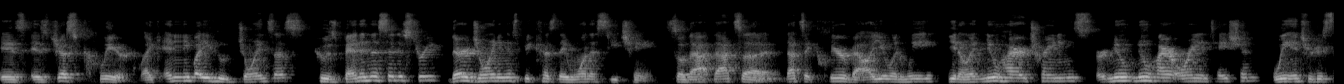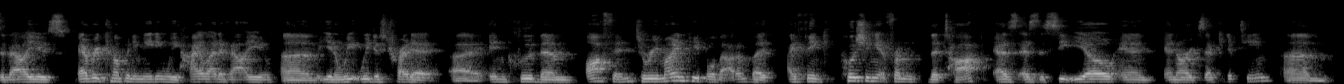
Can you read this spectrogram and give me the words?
is is just clear. Like anybody who joins us who's been in this industry they're joining us because they want to see change. So that that's a that's a clear value and we you know in new hire trainings or new new hire orientation we introduce the values every company meeting we highlight a value. Um, you know, we, we just try to uh, include them often to remind people about them. But I think pushing it from the top as, as the CEO and, and our executive team, um,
